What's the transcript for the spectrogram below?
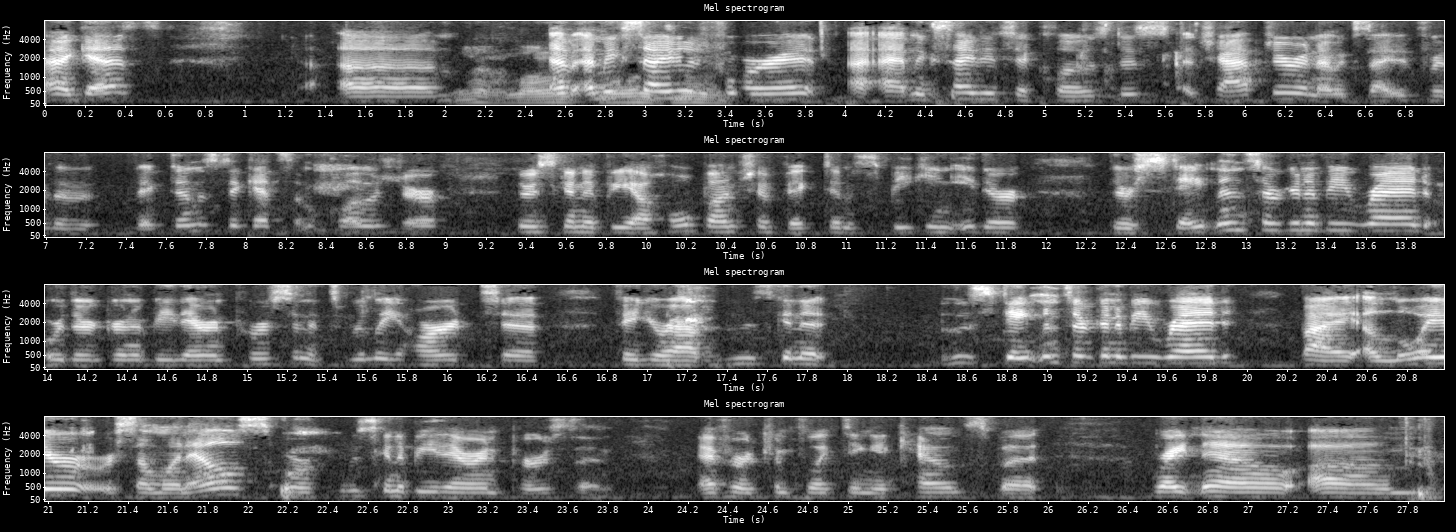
I guess. Um, Yeah, long- I'm, I'm excited journey. for it. I, I'm excited to close this uh, chapter, and I'm excited for the victims to get some closure. There's going to be a whole bunch of victims speaking. Either their statements are going to be read, or they're going to be there in person. It's really hard to figure out who's going to whose statements are going to be read by a lawyer or someone else, or who's going to be there in person. I've heard conflicting accounts, but right now um,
